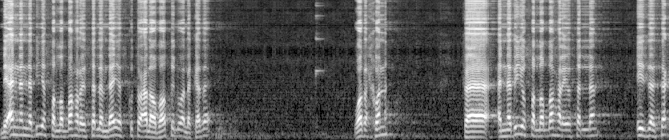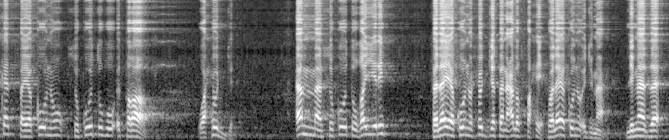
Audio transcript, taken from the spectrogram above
لأن النبي صلى الله عليه وسلم لا يسكت على باطل ولا كذا. واضح اخوانا فالنبي صلى الله عليه وسلم إذا سكت فيكون سكوته إقرار وحجة. أما سكوت غيره فلا يكون حجة على الصحيح ولا يكون إجماع لماذا؟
